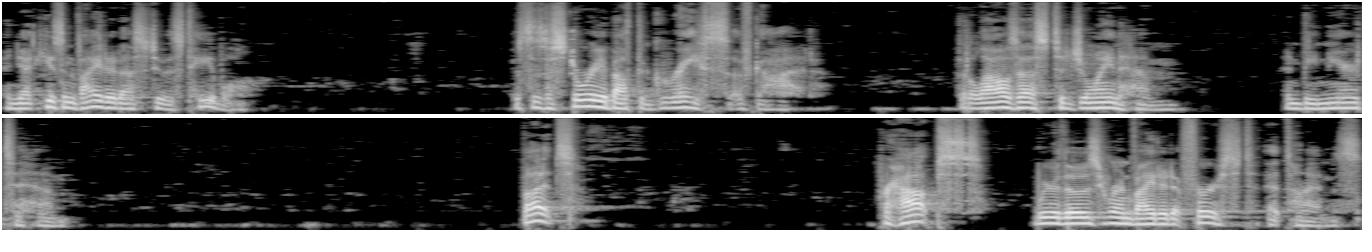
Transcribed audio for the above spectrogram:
And yet He's invited us to His table. This is a story about the grace of God that allows us to join Him and be near to Him. But perhaps we're those who are invited at first at times,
